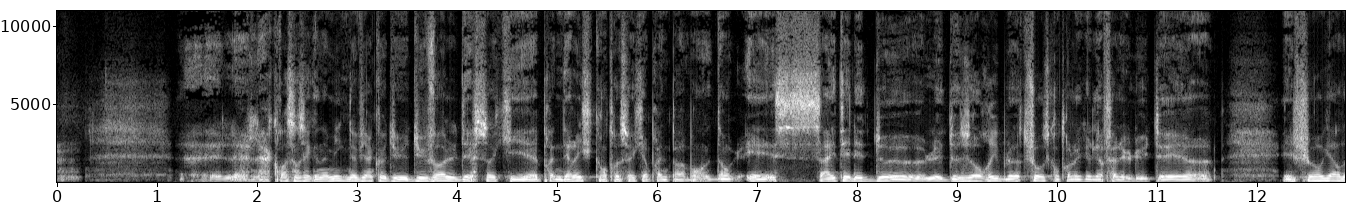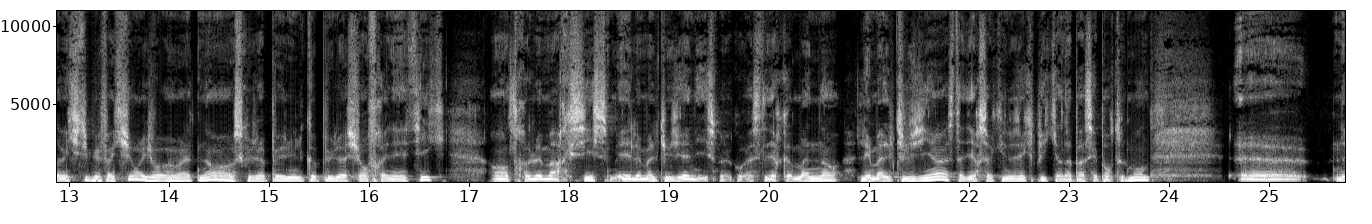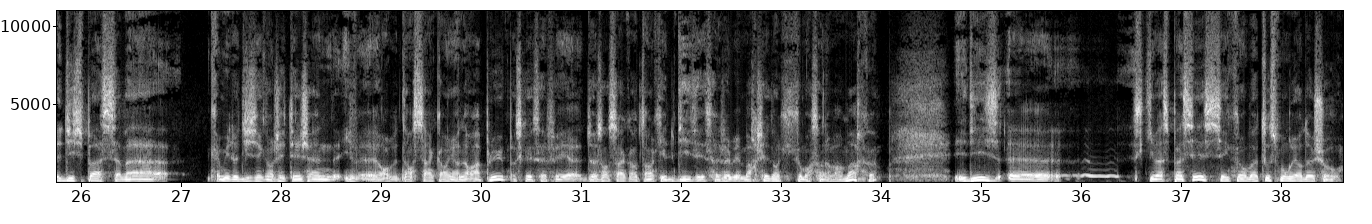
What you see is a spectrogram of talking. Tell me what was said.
la, la, croissance économique ne vient que du, du, vol de ceux qui prennent des risques contre ceux qui en prennent pas. Bon, donc et ça a été les deux les deux horribles choses contre lesquelles il a fallu lutter. Euh, et je regarde avec stupéfaction et je vois maintenant ce que j'appelle une copulation frénétique entre le marxisme et le malthusianisme. C'est-à-dire que maintenant les malthusiens, c'est-à-dire ceux qui nous expliquent qu'il y en a pas assez pour tout le monde, euh, ne disent pas ça va comme il le disait quand j'étais jeune, euh, dans 5 ans, il n'y en aura plus, parce que ça fait 250 euh, ans qu'il le disait, ça n'a jamais marché, donc il commence à en avoir marre. Ils disent, euh, ce qui va se passer, c'est qu'on va tous mourir de chaud.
